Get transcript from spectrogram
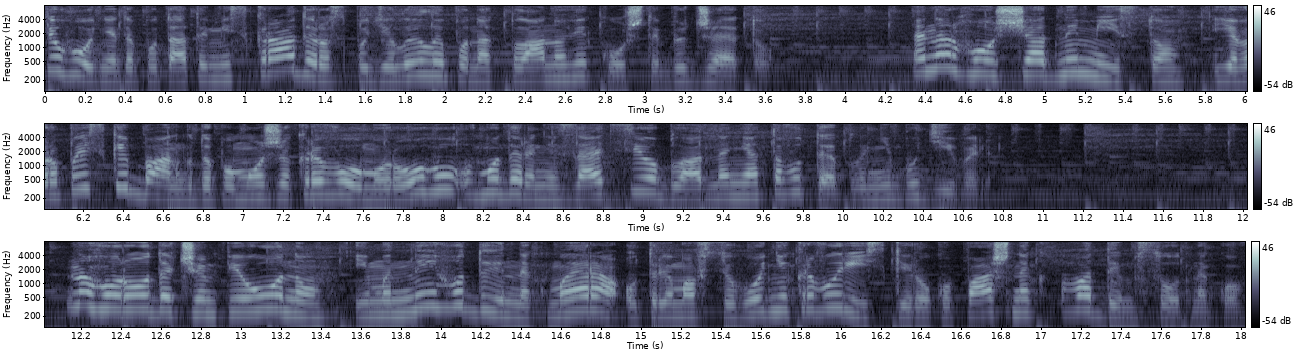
Сьогодні депутати міськради розподілили понадпланові кошти бюджету. Енергоощадне місто. Європейський банк допоможе Кривому Рогу в модернізації обладнання та в утепленні будівель. Нагорода чемпіону. Іменний годинник мера отримав сьогодні криворізький рукопашник Вадим Сотников.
